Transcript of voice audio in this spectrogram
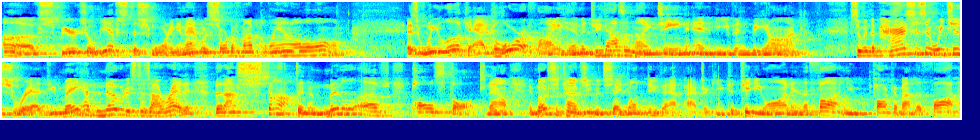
of spiritual gifts this morning. And that was sort of my plan all along. As we look at glorifying Him in 2019 and even beyond. So, in the passage that we just read, you may have noticed as I read it that I stopped in the middle of Paul's thought. Now, most of the times you would say, Don't do that, Patrick. You continue on in the thought and you talk about the thought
